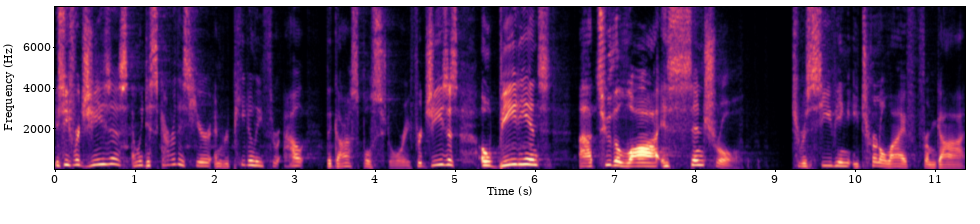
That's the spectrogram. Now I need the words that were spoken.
You see, for Jesus, and we discover this here and repeatedly throughout the gospel story, for Jesus, obedience uh, to the law is central to receiving eternal life from God.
